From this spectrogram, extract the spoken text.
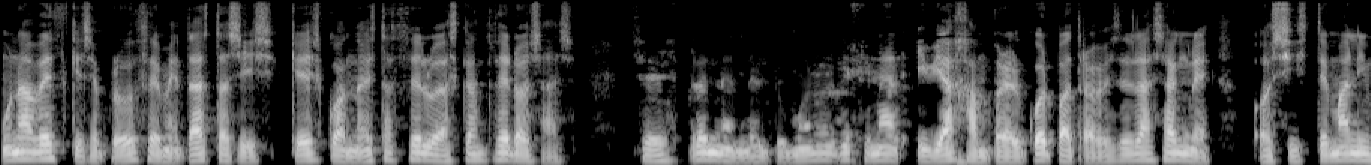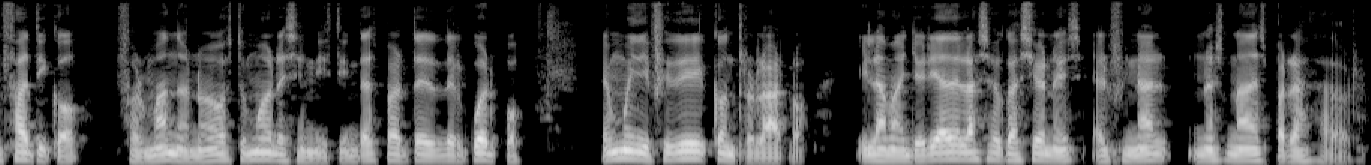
una vez que se produce metástasis, que es cuando estas células cancerosas se desprenden del tumor original y viajan por el cuerpo a través de la sangre o sistema linfático, formando nuevos tumores en distintas partes del cuerpo, es muy difícil controlarlo, y la mayoría de las ocasiones el final no es nada esperanzador.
